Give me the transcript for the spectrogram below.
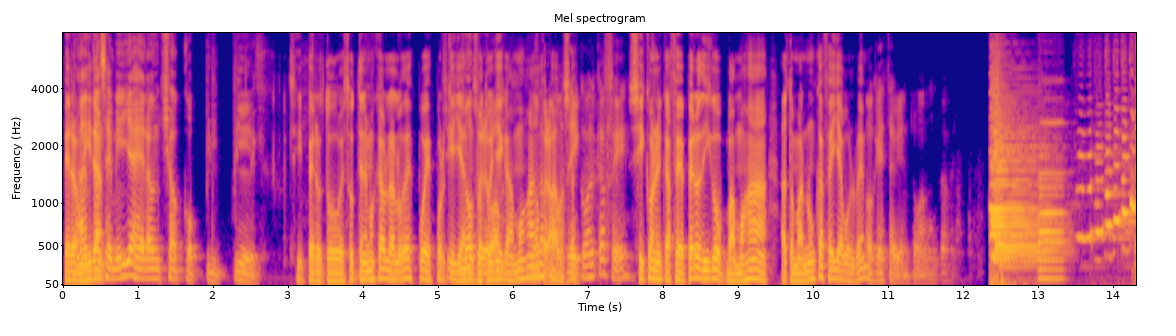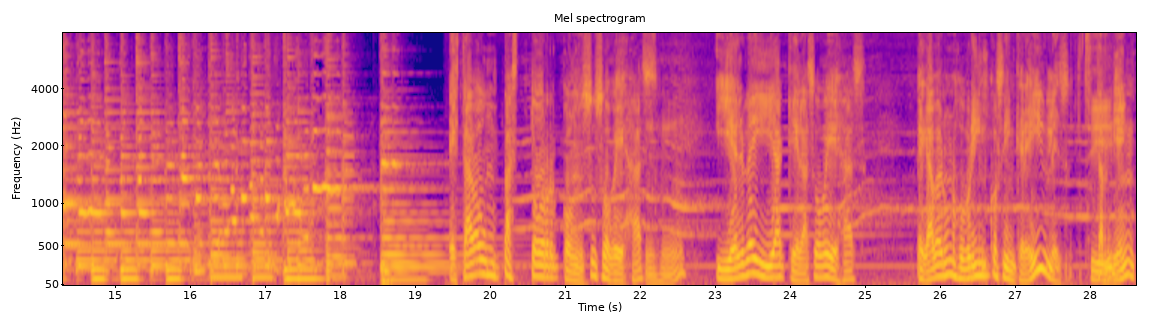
Pero tantas mira, semillas era un chocopilpil. sí, pero todo eso tenemos que hablarlo después porque Sí, ya no, nosotros vamos- llegamos a no, la pero vamos a pausa. seguir con el café. Sí, con el café, pero digo, vamos a, a tomarnos un café y ya volvemos. Ok, está bien, tomamos un café. Estaba un pastor con sus ovejas y él veía que las ovejas pegaban unos brincos increíbles, Sí. también,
